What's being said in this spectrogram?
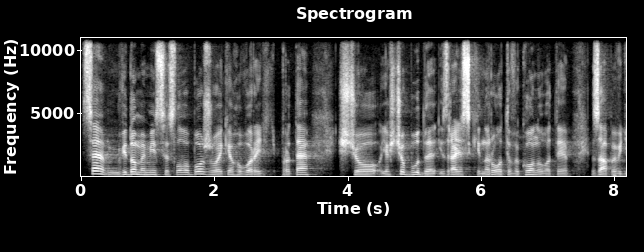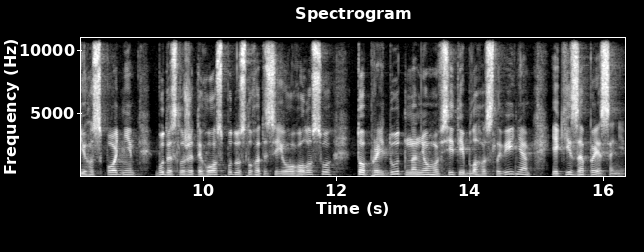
Це відоме місце Слова Божого, яке говорить про те, що якщо буде ізраїльський народ виконувати заповіді Господні, буде служити Господу, слухатися Його голосу, то прийдуть на нього всі ті благословіння, які записані.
